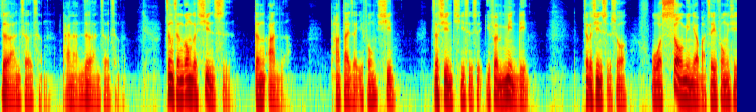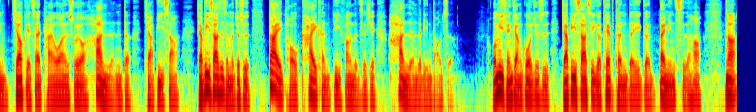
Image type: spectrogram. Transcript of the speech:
热兰遮城，台南热兰遮城，郑成功的信使登岸了，他带着一封信。这信其实是一份命令。这个信使说：“我受命要把这一封信交给在台湾所有汉人的甲必杀。甲必杀是什么？就是带头开垦地方的这些汉人的领导者。我们以前讲过，就是甲必杀是一个 captain 的一个代名词哈。那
